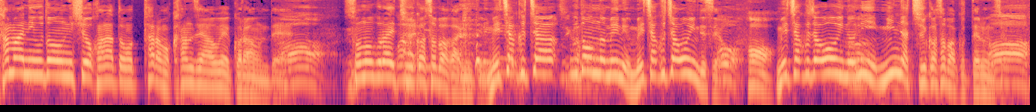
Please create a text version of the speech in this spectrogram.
たまにうどんにしようかなと思ったらもう完全アウェイ食らうんであ、そのぐらい中華そばが人気。めちゃくちゃ、う。どんのメニューめちゃくちゃ多いんですよ。めちゃくちゃ多いのに、みんな中華そば食ってるんですよ。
